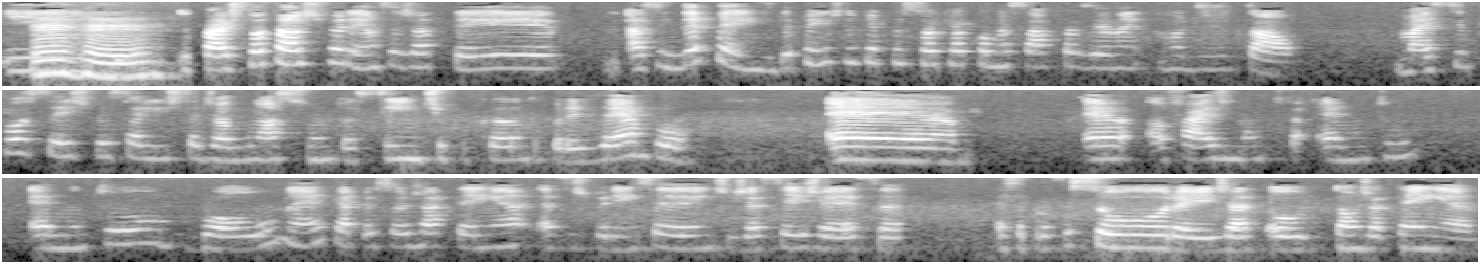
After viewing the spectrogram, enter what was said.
E, uhum. e, faz total diferença já ter. Assim, depende. Depende do que a pessoa quer começar a fazer no digital. Mas se for ser especialista de algum assunto assim, tipo canto, por exemplo, é, é, faz muito, é muito é muito bom, né, que a pessoa já tenha essa experiência antes, já seja essa essa professora e já ou então já tenha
